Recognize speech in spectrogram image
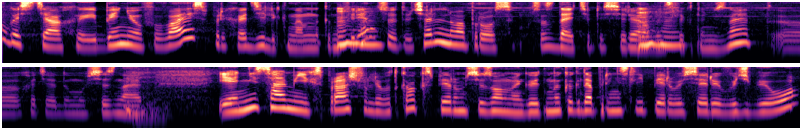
В гостях, и Бенниофф и Вайс приходили к нам на конференцию, отвечали на вопросы. Создатели сериала, если кто не знает, э, хотя, я думаю, все знают. И они сами их спрашивали, вот как с первым сезоном? И говорят, мы когда принесли первую серию в HBO,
